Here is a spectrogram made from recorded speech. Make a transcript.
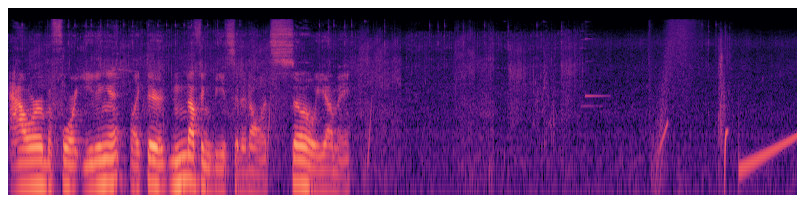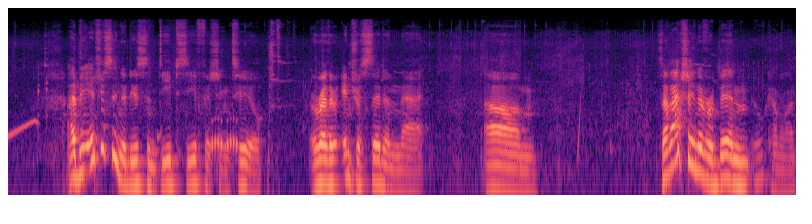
hour before eating it, like there nothing beats it at all. It's so yummy. I'd be interested to do some deep sea fishing too, or rather interested in that. Um, so I've actually never been. Oh, come on.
